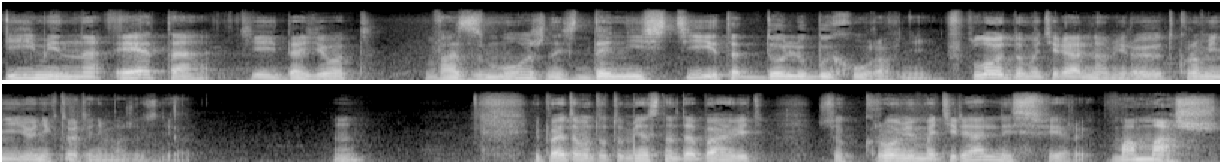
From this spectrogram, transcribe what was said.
Именно это ей дает возможность донести это до любых уровней, вплоть до материального мира. И вот кроме нее никто это не может сделать. И поэтому тут уместно добавить, что кроме материальной сферы, мамаш,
